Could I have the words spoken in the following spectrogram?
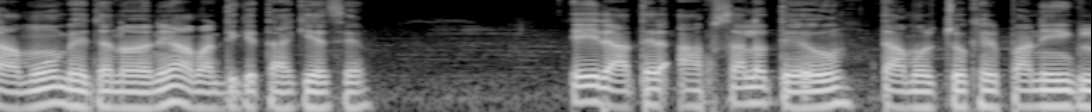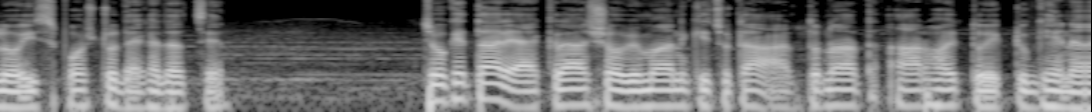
তামু ভেজা নয়নে আমার দিকে তাকিয়েছে এই রাতের আফসালতেও তামুর চোখের পানিগুলো স্পষ্ট দেখা যাচ্ছে। চোখে তার একরাশ অভিমান, কিছুটা আর্তনাদ, আর হয়তো একটু ঘেনা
